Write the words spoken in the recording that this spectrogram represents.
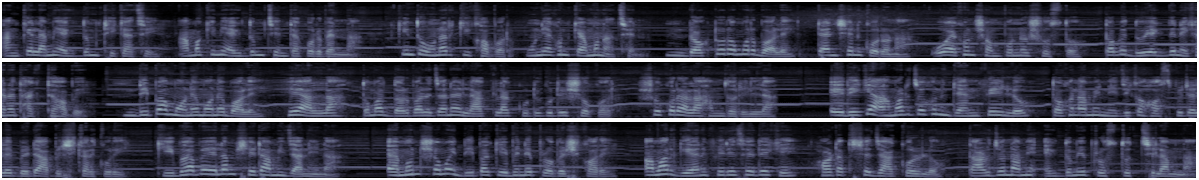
আঙ্কেল, আমি একদম ঠিক আছি। আমাকে নিয়ে একদম চিন্তা করবেন না। কিন্তু ওনার কি খবর? উনি এখন কেমন আছেন? ডক্টর ওমর বলে, টেনশন করো না, ও এখন সম্পূর্ণ সুস্থ। তবে দুই একদিন এখানে থাকতে হবে। দীপা মনে মনে বলে, হে আল্লাহ, তোমার দরবারে জানায় লাখ লাখ কোটি কোটি শকর। শকর আলহামদুলিল্লাহ। এদিকে আমার যখন জ্ঞান ফিরল, তখন আমি নিজেকে হসপিটালে বেডে আবিষ্কার করি। কীভাবে এলাম সেটা আমি জানি না। এমন সময় দীপা কেবিনে প্রবেশ করে। আমার জ্ঞান ফিরেছে দেখে হঠাৎ সে যা করল, তার জন্য আমি একদমই প্রস্তুত ছিলাম না।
